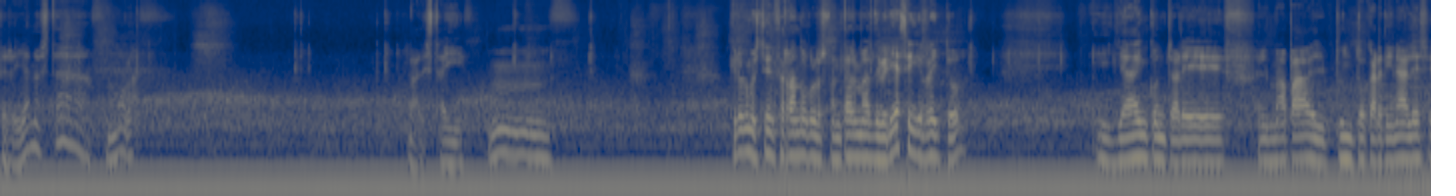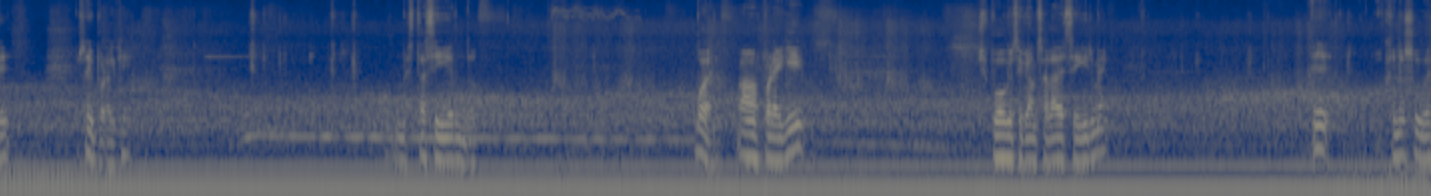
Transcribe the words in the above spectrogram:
Pero ya no está. Mola. Vale, está ahí. Mm. Creo que me estoy encerrando con los fantasmas. Debería seguir recto. Y ya encontraré el mapa, el punto cardinal ese. Vamos a ir por aquí. Me está siguiendo. Bueno, vamos por aquí. Supongo que se cansará de seguirme. Eh, que no sube.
